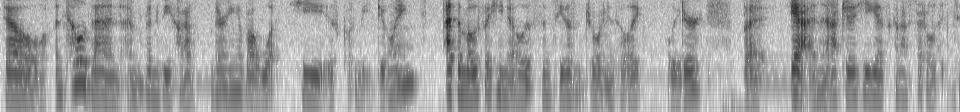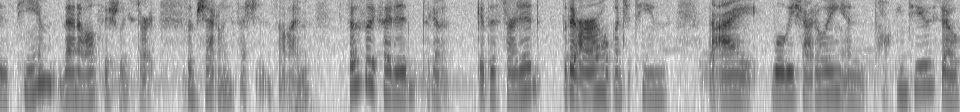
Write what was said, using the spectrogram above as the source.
so until then I'm going to be kind of learning about what he is going to be doing at the most that he knows since he doesn't join until like later. But yeah, and then after he gets kind of settled into his team, then I'll officially start some shadowing sessions. So I'm so, so excited to kind of get this started. But there are a whole bunch of teams that I will be shadowing and talking to. So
